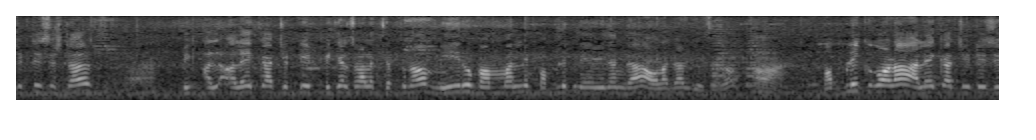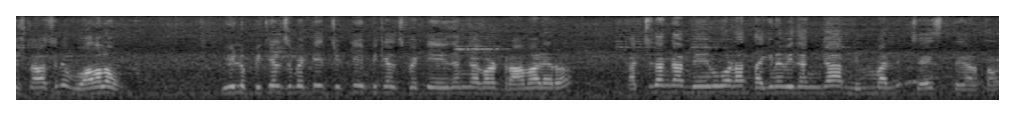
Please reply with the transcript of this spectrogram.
చిట్టి సిస్టర్స్ అలేక చిట్టి పికెల్స్ వాళ్ళకి చెప్తున్నాం. మీరు మమ్మల్ని పబ్లిక్ ఏ విధంగా అవలగాలు చేశారో పబ్లిక్ కూడా అలేక చిట్టి సిస్టర్స్ని వదలం. వీళ్ళు పికెల్స్ పెట్టి చిట్టి పికెల్స్ పెట్టి ఏ విధంగా కూడా డ్రామా ఆడారో ఖచ్చితంగా మేము కూడా తగిన విధంగా మిమ్మల్ని చేసి తీరతాం.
